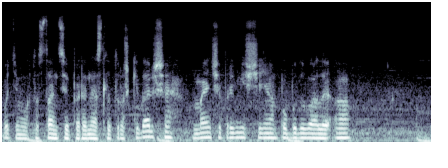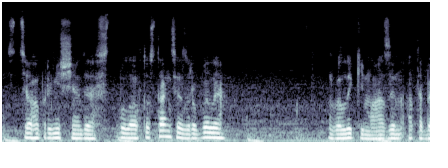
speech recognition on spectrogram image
Потім автостанцію перенесли трошки далі, менше приміщення побудували, а з цього приміщення, де була автостанція, зробили великий магазин АТБ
